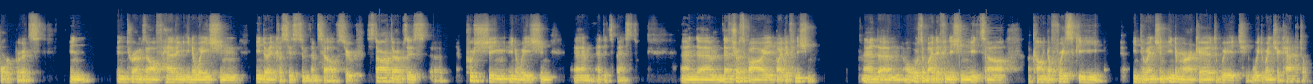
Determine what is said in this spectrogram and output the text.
corporates in in terms of having innovation in the ecosystem themselves. So startups is uh, pushing innovation um, at its best, and um, that's just by by definition. And um, also by definition, it's a, a kind of risky intervention in the market with, with venture capital.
